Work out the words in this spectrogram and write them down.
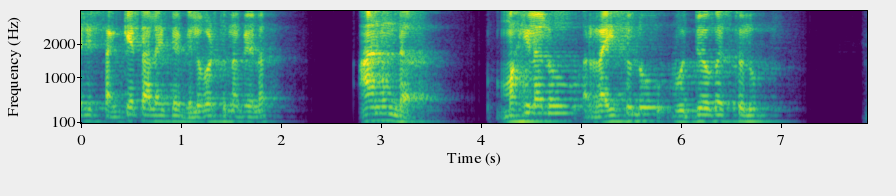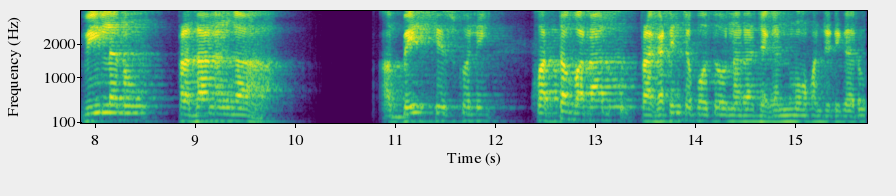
అనే సంకేతాలు అయితే వెలువడుతున్న వేళ అండ్ మహిళలు రైతులు ఉద్యోగస్తులు వీళ్ళను ప్రధానంగా బేస్ చేసుకొని కొత్త వరాలు ప్రకటించబోతూ ఉన్నారా జగన్మోహన్ రెడ్డి గారు?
